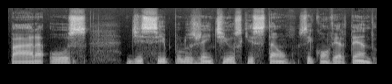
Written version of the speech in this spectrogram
para os discípulos gentios que estão se convertendo.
